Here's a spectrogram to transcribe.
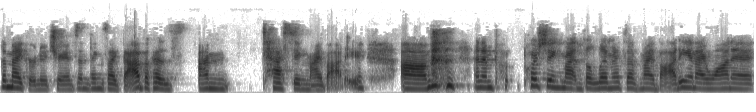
the micronutrients and things like that because i'm testing my body um, and i'm p- pushing my the limits of my body and i want to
